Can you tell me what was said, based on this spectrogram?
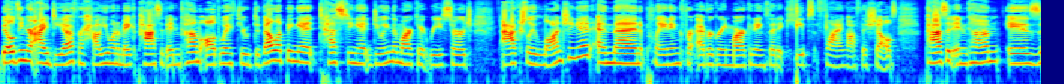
building your idea for how you want to make passive income all the way through developing it, testing it, doing the market research, actually launching it, and then planning for evergreen marketing so that it keeps flying off the shelves. Passive income is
